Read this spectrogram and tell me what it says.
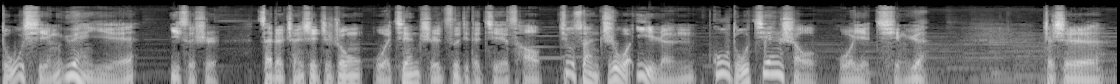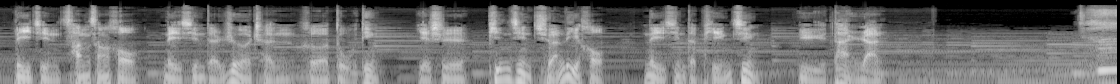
独行愿也。”意思是，在这尘世之中，我坚持自己的节操，就算只我一人孤独坚守，我也情愿。这是历尽沧桑后内心的热忱和笃定，也是拼尽全力后内心的平静与淡然。他。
